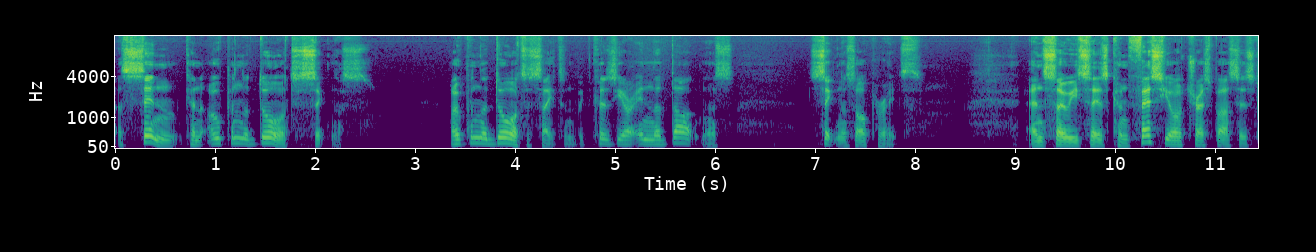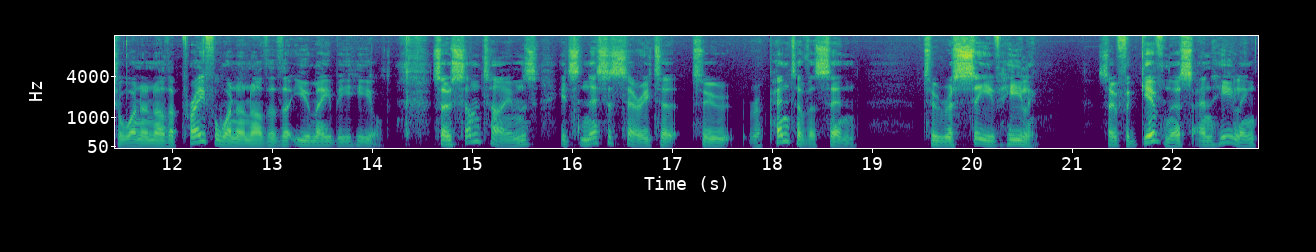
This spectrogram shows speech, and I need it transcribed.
A sin can open the door to sickness. Open the door to Satan because you're in the darkness. Sickness operates. And so he says, Confess your trespasses to one another, pray for one another that you may be healed. So sometimes it's necessary to, to repent of a sin to receive healing. So forgiveness and healing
